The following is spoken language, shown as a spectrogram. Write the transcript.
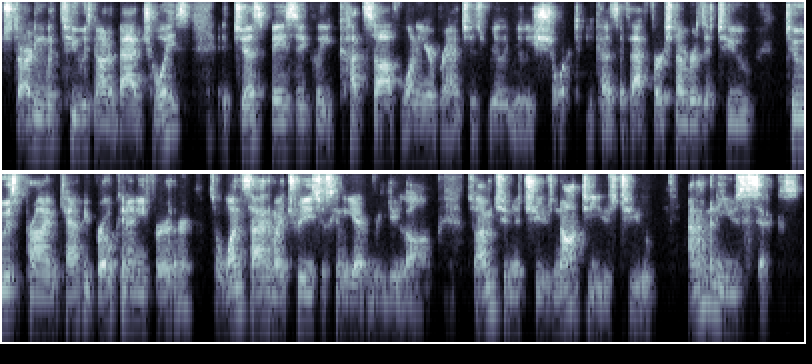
starting with 2 is not a bad choice. It just basically cuts off one of your branches really, really short. Because if that first number is a 2, 2 is prime, can't be broken any further. So one side of my tree is just going to get really long. So I'm going to choose not to use 2, and I'm going to use 6.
